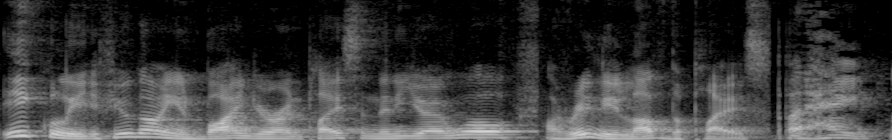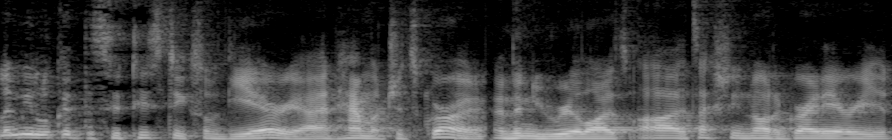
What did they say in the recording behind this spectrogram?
Equally, if you're going and buying your own place and then you go, well, I really love the place. But hey, let me look at the statistics of the area and how much it's grown. And then you realize, ah, oh, it's actually not a great area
